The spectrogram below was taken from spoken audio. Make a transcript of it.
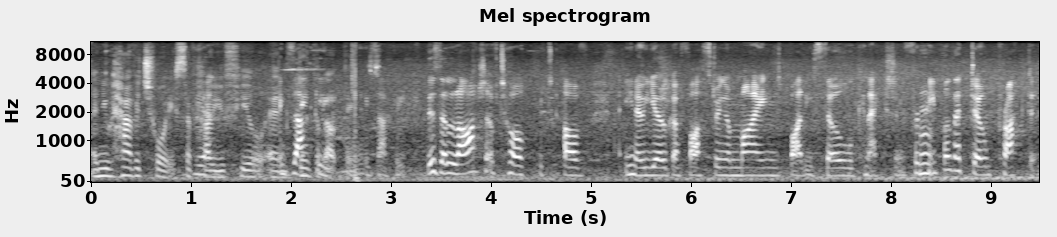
and you have a choice of how you feel and exactly. think about things. Exactly. There's a lot of talk of you know yoga fostering a mind body soul connection for Hmm. people that don't practice.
